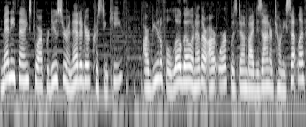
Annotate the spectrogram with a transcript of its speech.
Many thanks to our producer and editor, Kristen Keefe. Our beautiful logo and other artwork was done by designer Tony Sutliff,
